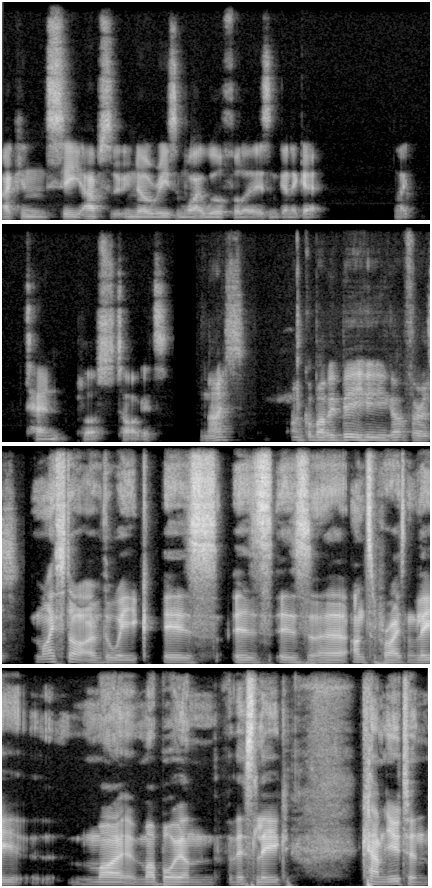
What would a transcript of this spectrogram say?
I can see absolutely no reason why Will Fuller isn't going to get like 10 plus targets. Nice. Uncle Bobby B, who you got for us? my start of the week is is is uh, unsurprisingly my my boy on for this league, Cam Newton.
